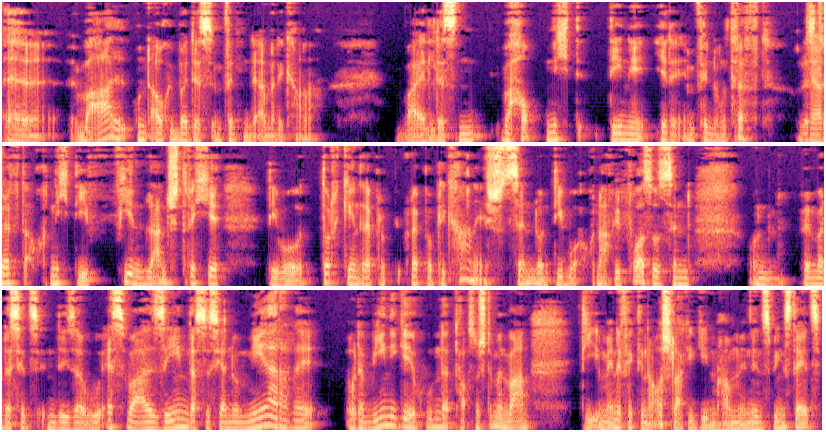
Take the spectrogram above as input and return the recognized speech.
äh, Wahl und auch über das Empfinden der Amerikaner. Weil das überhaupt nicht denen ihre Empfindung trifft. Und es ja. trifft auch nicht die vielen Landstriche, die wo durchgehend republikanisch sind und die wo auch nach wie vor so sind. Und wenn wir das jetzt in dieser US-Wahl sehen, dass es ja nur mehrere oder wenige hunderttausend Stimmen waren, die im Endeffekt den Ausschlag gegeben haben in den Swing States,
